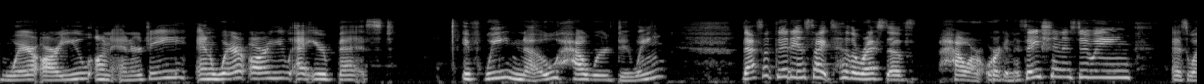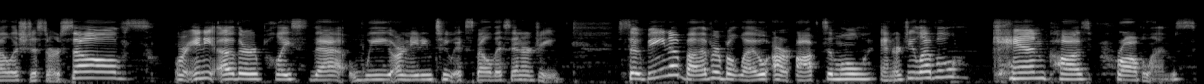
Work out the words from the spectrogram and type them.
Where are you on energy? And where are you at your best? If we know how we're doing, that's a good insight to the rest of how our organization is doing, as well as just ourselves or any other place that we are needing to expel this energy. So, being above or below our optimal energy level can cause problems.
